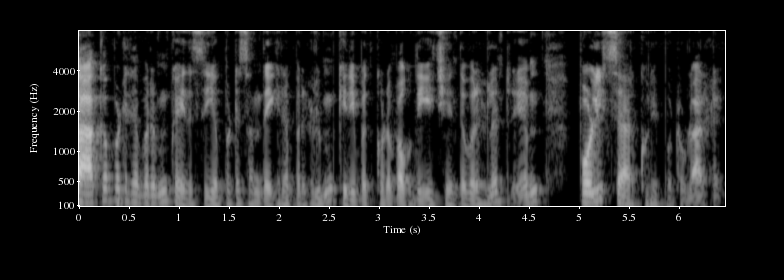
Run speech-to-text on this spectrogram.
தாக்கப்பட்ட நபரும் கைது செய்யப்பட்ட சந்தேக நபர்களும் கிரிபத் பகுதியைச் சேர்ந்தவர்கள் என்று போலீசார் குறிப்பிட்டுள்ளார்கள்.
